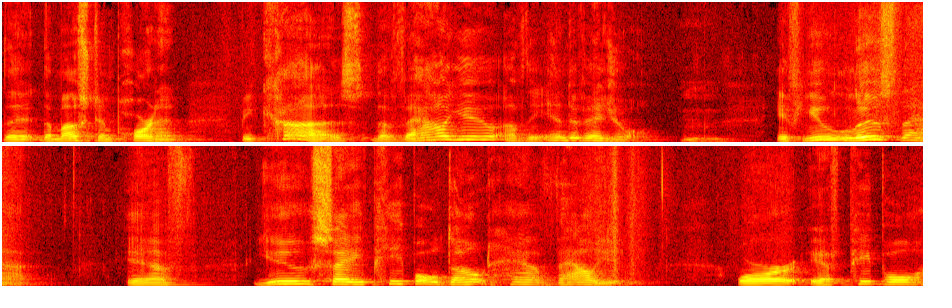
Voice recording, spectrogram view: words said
the, the most important because the value of the individual, Mm. if you lose that, if you say people don't have value, or if people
